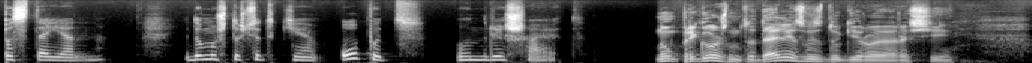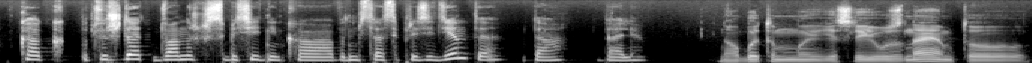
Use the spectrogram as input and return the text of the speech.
постоянно. Я думаю, что все таки опыт, он решает. Ну, Пригожину-то дали звезду Героя России? Как утверждают два наших собеседника в администрации президента, да, дали. Но об этом мы, если и узнаем, то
